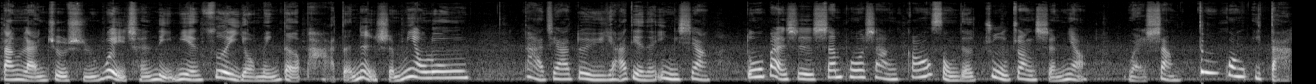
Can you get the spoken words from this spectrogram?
当然就是卫城里面最有名的帕德嫩神庙喽。大家对于雅典的印象，多半是山坡上高耸的柱状神庙，晚上灯光一打，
